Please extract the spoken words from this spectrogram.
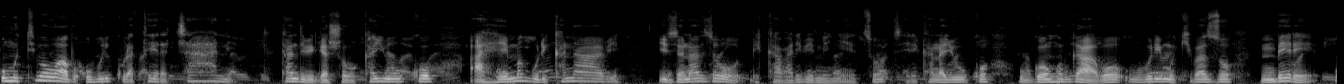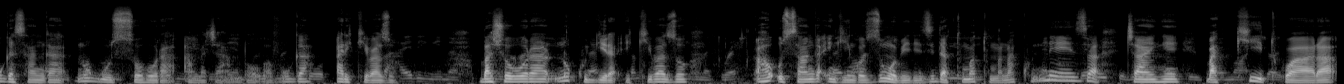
umutima wabo uba uri kuratera cyane kandi bigashoboka yuko ahemagurika nabi ibyo nabyo bikaba ari ibimenyetso byerekana yuko ubwonko bwabo buri mu kibazo mbere ugasanga no gusohora amajambo bavuga ari ikibazo bashobora no kugira ikibazo aho usanga ingingo z'umubiri zidatuma tumana tumanako neza canke bakitwara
